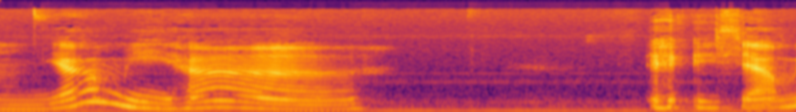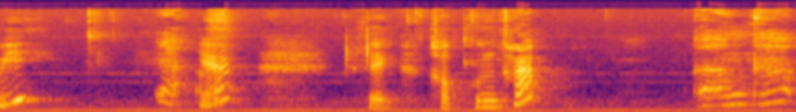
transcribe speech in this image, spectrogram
ม yummy ฮะ is yummy yeah ขอบคุณครับก่อนครับ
